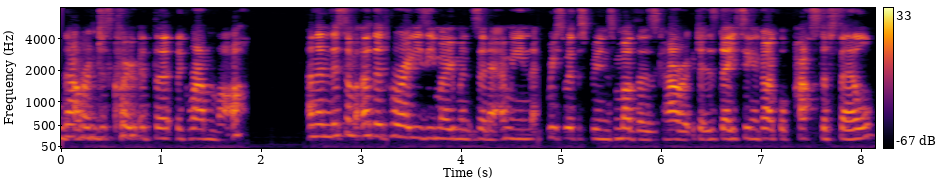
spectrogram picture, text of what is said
Darren just quoted the, the grandma. And then there's some other crazy moments in it. I mean, Reese Witherspoon's mother's character is dating a guy called Pastor Phil.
